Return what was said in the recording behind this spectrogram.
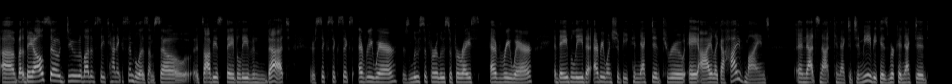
Uh, but they also do a lot of satanic symbolism. So it's obvious they believe in that. There's 666 everywhere. There's Lucifer, Luciferase everywhere. They believe that everyone should be connected through AI like a hive mind. And that's not connected to me because we're connected,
